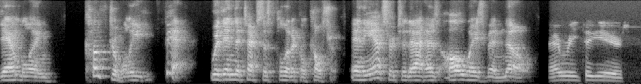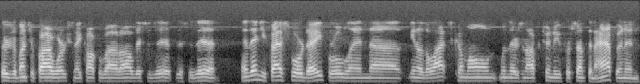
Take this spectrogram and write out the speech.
gambling, comfortably fit within the Texas political culture? And the answer to that has always been no. Every two years, there's a bunch of fireworks, and they talk about, oh, this is it, this is it. And then you fast forward to April, and uh, you know the lights come on when there's an opportunity for something to happen. And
